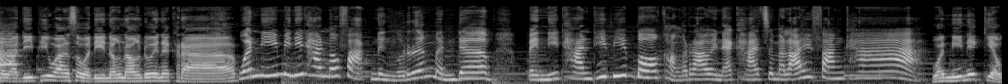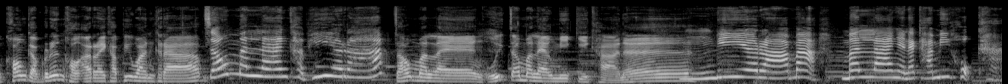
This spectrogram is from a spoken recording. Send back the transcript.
สวัสดีพี่วานสวัสดีน้องๆด้วยนะครับ วันนี้มีนิทานมาฝากหนึ่งเรื่องเหมือนเดิม เป็นนิทานที่พี่โบของเราเนี่ยนะคะ จะมาเล่าให้ฟังค่ะ วันนี้เนี่ยเกี่ยวข้องกับเรื่องของอะไรครับพี่วานครับ เจ้าแมลงค่ะพี่รับ เจ้าแมลง อุ้ยเจ้าแมลงมีกี่ขานะอืมพี่รับอะแมลงเนี่ยนะคะมีหกขา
